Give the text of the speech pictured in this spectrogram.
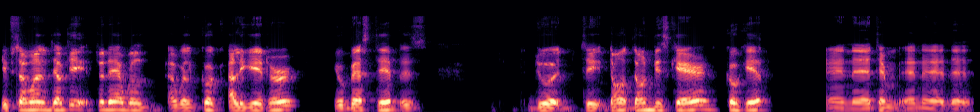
if someone okay, today I will I will cook alligator. Your best tip is do it. Don't don't be scared. Cook it, and uh, tem- and uh, the,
